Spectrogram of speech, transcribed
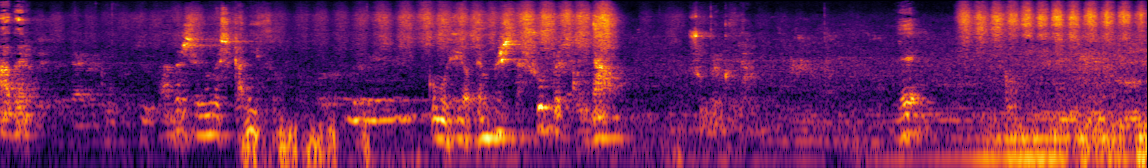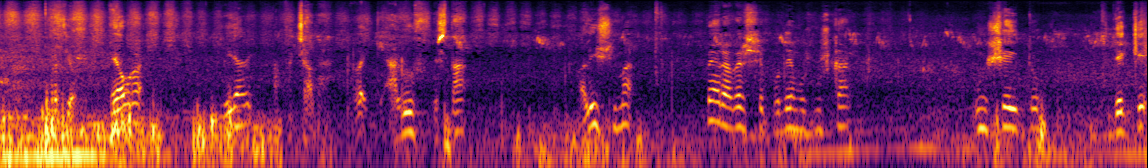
A ver, a ver se non me escanizo. Como dicía, ten presta super cuidado, super cuidado. E... Precioso. E agora, mirade a fachada. A luz está malísima, pero a ver se podemos buscar un xeito de que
